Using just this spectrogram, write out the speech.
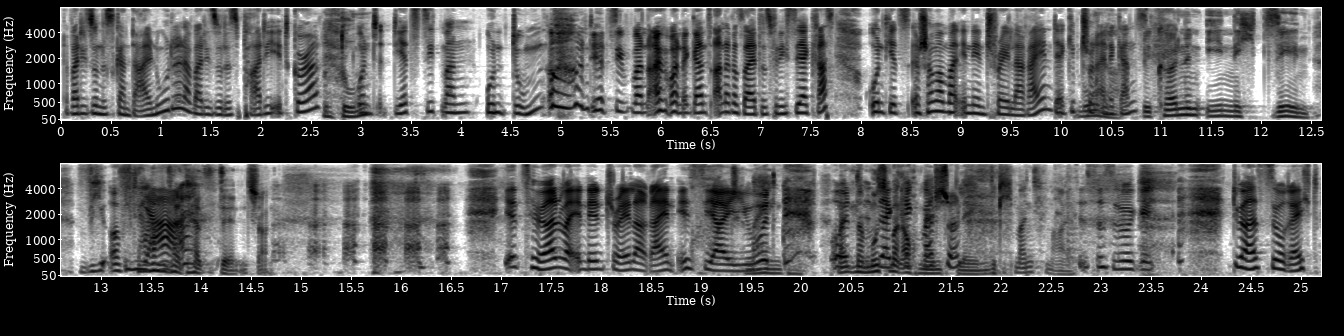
Da war die so eine Skandalnudel, da war die so das Party-It-Girl. Und dumm. Und jetzt sieht man, und dumm, und jetzt sieht man einfach eine ganz andere Seite. Das finde ich sehr krass. Und jetzt äh, schauen wir mal in den Trailer rein. Der gibt schon Mona, eine ganz wir können ihn nicht sehen. Wie oft Ja. haben wir das denn schon? Jetzt hören wir in den Trailer rein, ist ja gut. Mein Gott. Und Manchmal muss man auch man mansplainen, wirklich manchmal. Das ist wirklich. Du hast so recht.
